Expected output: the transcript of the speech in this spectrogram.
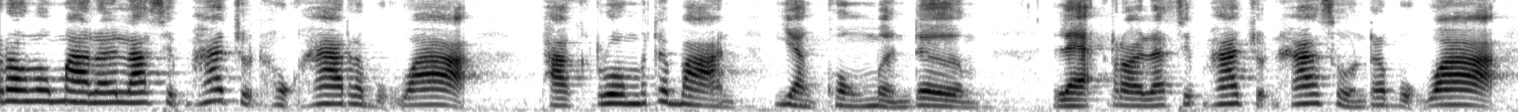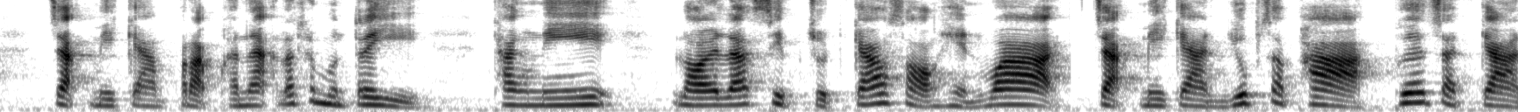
รองลงมาร้อยละ 15.65 ระบุว่าพรรคร่วมรัฐบาลยังคงเหมือนเดิม และร้อยละ 15.50 ระบุว่า จะมีการปรับคณะรัฐมนตรี ทั้งนี้ ร้อยละ 10.92 เห็นว่าจะมีการยุบสภาเพื่อจัดการ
